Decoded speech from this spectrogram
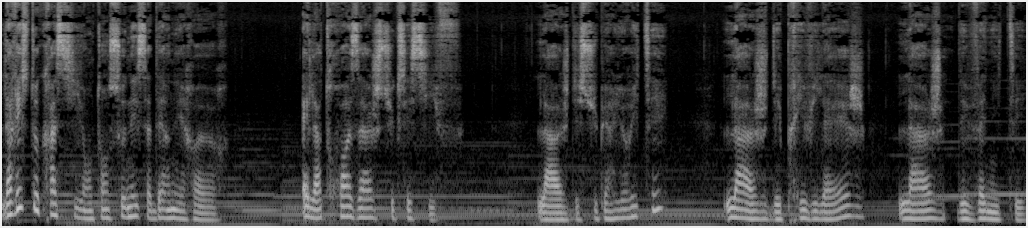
L'aristocratie entend sonner sa dernière heure. Elle a trois âges successifs. L'âge des supériorités, l'âge des privilèges, l'âge des vanités.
